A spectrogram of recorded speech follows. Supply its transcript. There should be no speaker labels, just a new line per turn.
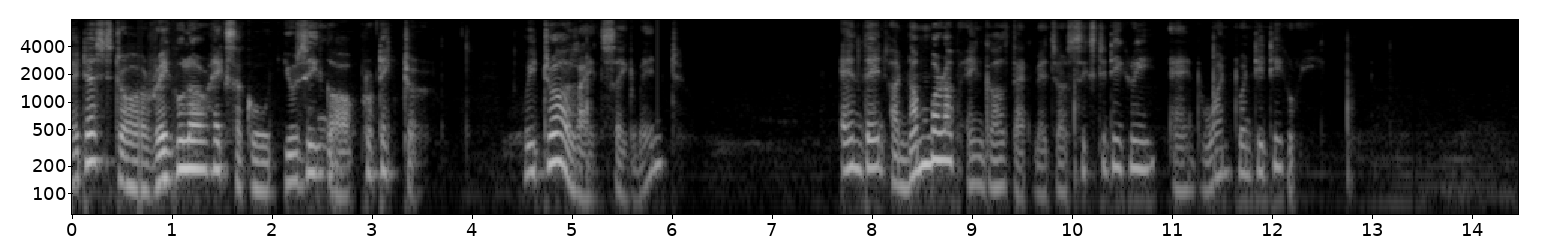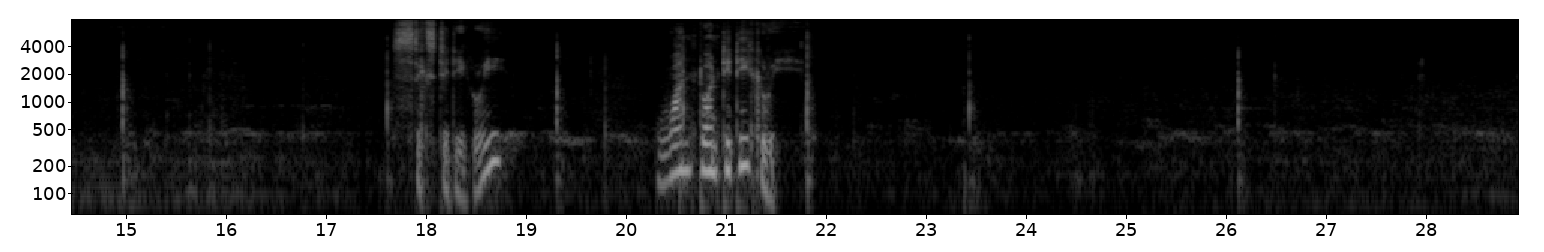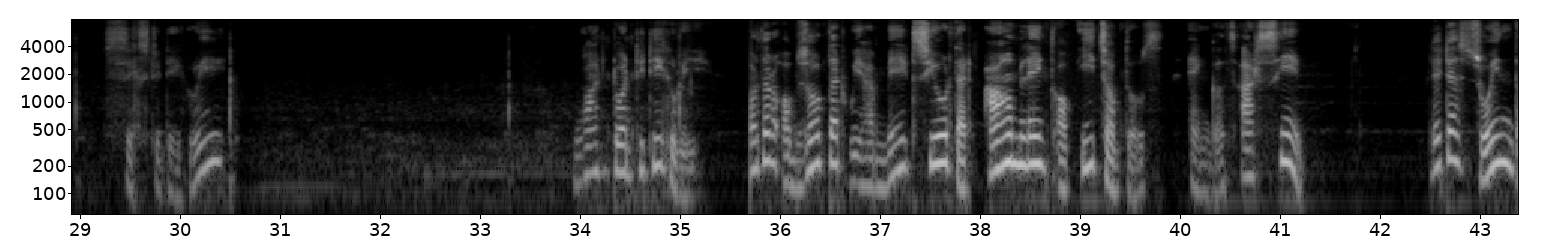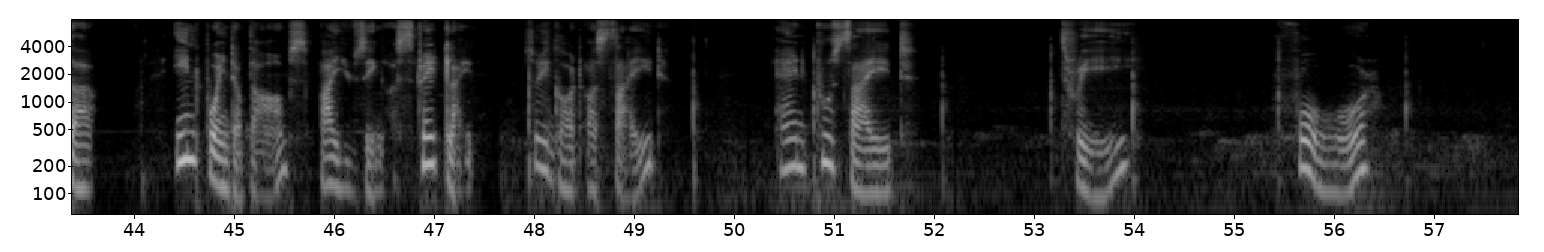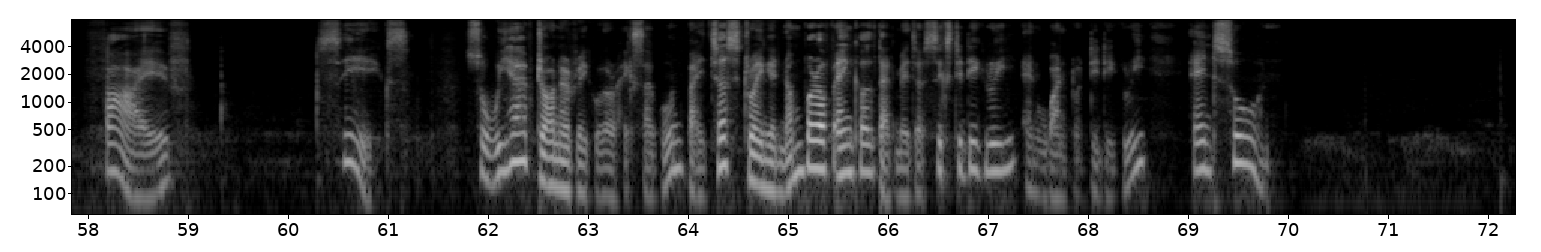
Let us draw a regular hexagon using a protractor. We draw a line segment and then a number of angles that measure 60 degree and 120 degree. Sixty degree, one twenty degree. 60 degree. 120 degree. Further observe that we have made sure that arm length of each of those angles are same. Let us join the end point of the arms by using a straight line. So we got a side and two side. Three four five 6. So we have drawn a regular hexagon by just drawing a number of angles that measure 60 degree and 120 degree and so on.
